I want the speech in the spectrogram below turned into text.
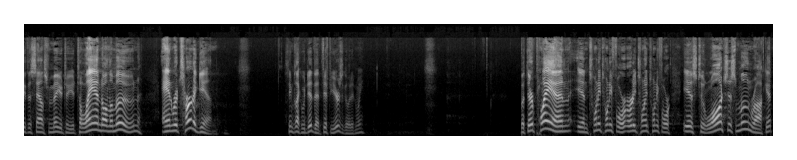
See if this sounds familiar to you. To land on the moon and return again. Seems like we did that 50 years ago, didn't we? But their plan in 2024, early 2024, is to launch this moon rocket,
